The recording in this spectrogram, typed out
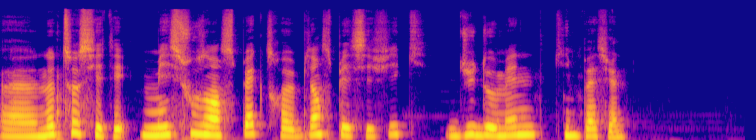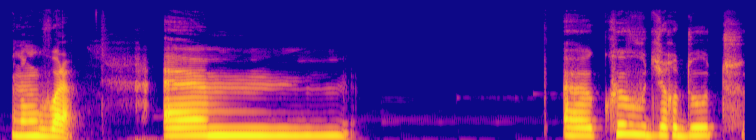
notre société, mais sous un spectre bien spécifique du domaine qui me passionne. Donc voilà. Que vous dire d'autre?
